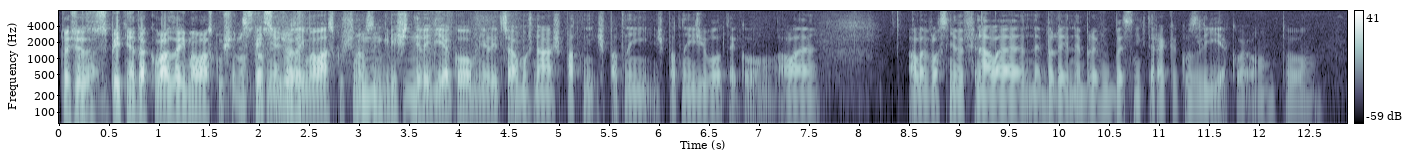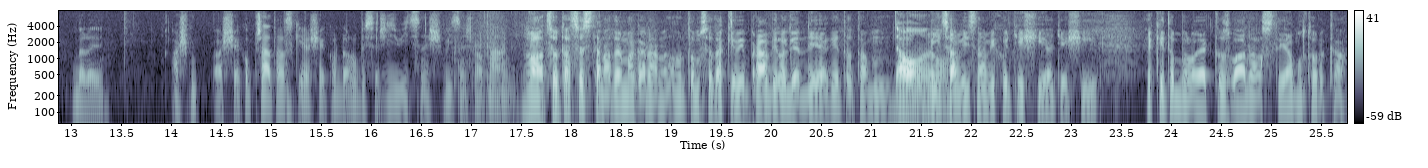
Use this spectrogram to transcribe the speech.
Takže ale... zpětně taková zajímavá zkušenost. Zpětně asi, jako že? zajímavá zkušenost, Mm, i když ty mm. lidi jako měli třeba možná špatný, špatný, špatný život, jako, ale, ale vlastně ve finále nebyli, nebyli vůbec některé jako zlí, jako jo. To byli až, až jako přátelský, až jako dalo by se říct víc než, víc než normálně. No a co ta cesta na ten Magadan? O tom se taky vypráví legendy, jak je to tam jo. víc a víc na východ těžší a těžší. Jaký to bylo? Jak to zvládal ty a motorka?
